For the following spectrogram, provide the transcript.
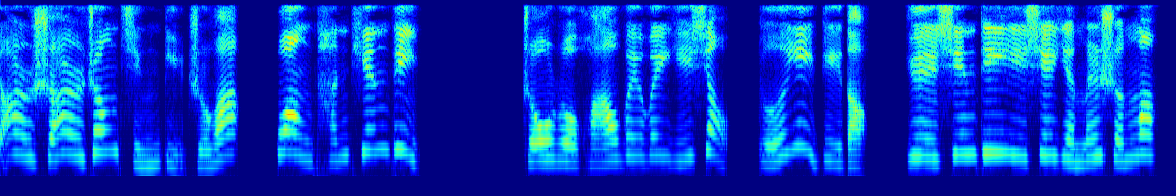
第二十二章井底之蛙，妄谈天地。周若华微微一笑，得意地道：“月薪低一些也没什么，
